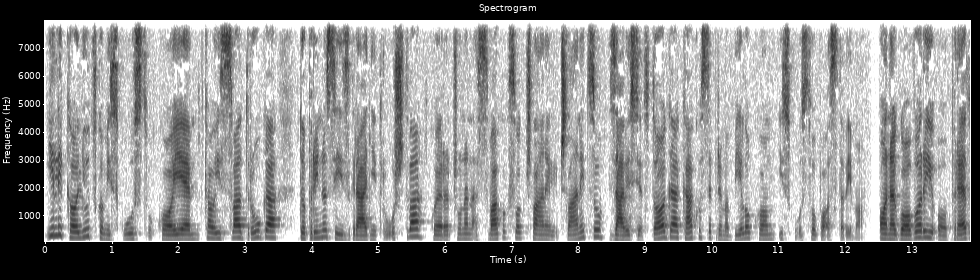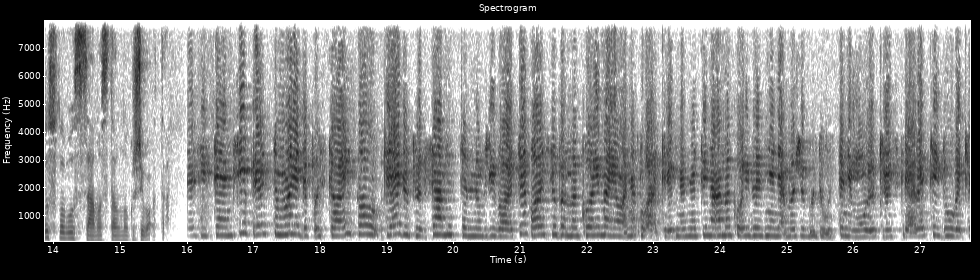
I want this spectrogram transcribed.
ili kao ljudskom iskustvu koje, kao i sva druga, doprinosi izgradnji društva koje računa na svakog svog člana ili članicu, zavisi od toga kako se prema bilo kom iskustvu postavimo. Ona govori o preduslovu samostalnog života. Asistencija prosto mora da postoji kao preduslov samostalnog života osobama kojima je ona potrebna. Znači nama koji bez nje ne možemo da ustanemo ujutru iz kreveta i da uveče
